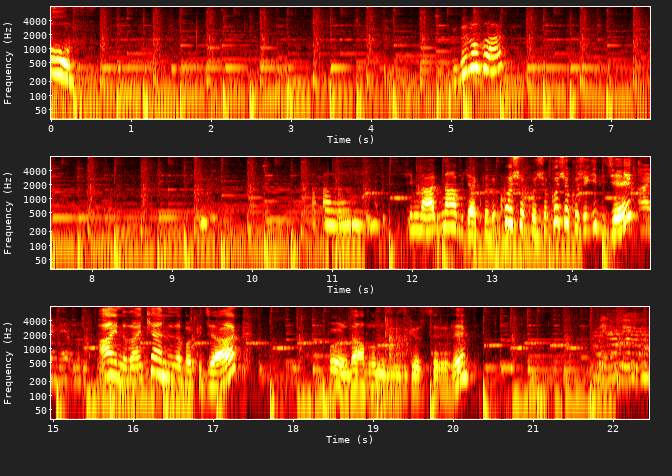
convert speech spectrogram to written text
Of. Güzel. Aa. Şimdi Alp ne yapacak tabii? Koşa koşa koşa koşa gidecek. Aynaya. Aynadan kendine bakacak. Bu arada ablamızı bizi gösterelim. Benim de yüzüm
